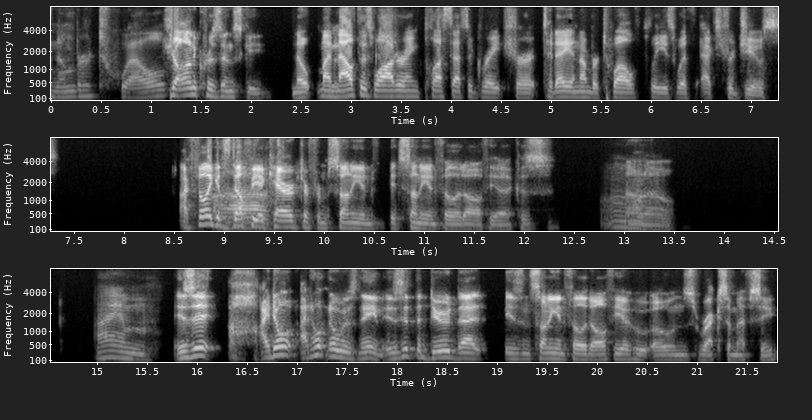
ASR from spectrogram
Number 12. John Krasinski. Nope. My With mouth is watering. Plus, that's a great shirt. Today, a number 12, please, with extra juice. I feel like it's Duffy, a Uh, character from Sunny and it's Sunny in Philadelphia because I Uh, don't know. I am. Is it? I don't. I don't know his name. Is it the dude that is in Sunny in Philadelphia who owns Wrexham FC?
